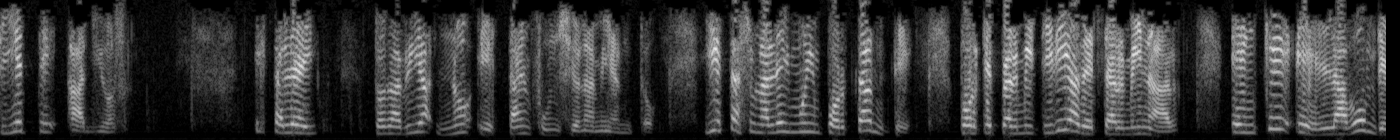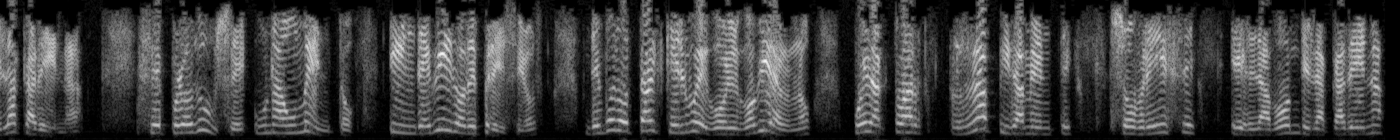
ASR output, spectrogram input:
siete años. Esta ley todavía no está en funcionamiento. Y esta es una ley muy importante porque permitiría determinar en qué eslabón de la cadena se produce un aumento indebido de precios, de modo tal que luego el gobierno pueda actuar rápidamente sobre ese eslabón de la cadena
